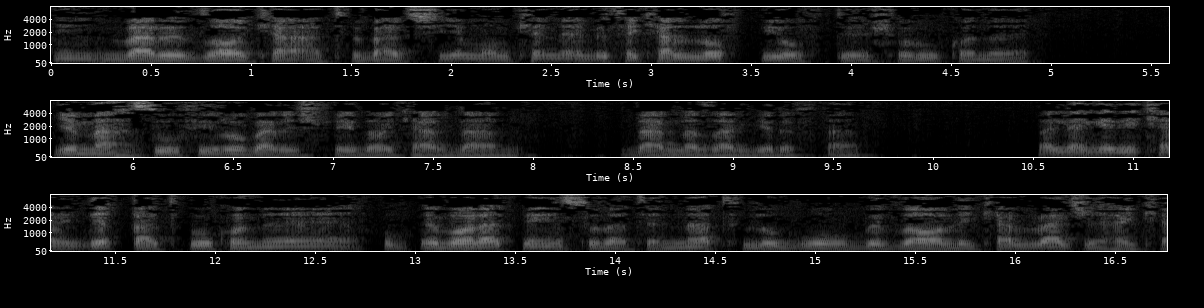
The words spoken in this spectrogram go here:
این ورزا که عطف بر چیه؟ ممکنه به تکلف بیفته شروع کنه یه محذوفی رو برش پیدا کردن در نظر گرفتن. ولی اگر یه کمی دقت بکنه خب عبارت به این صورت نطلب و به ذالک وجهک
